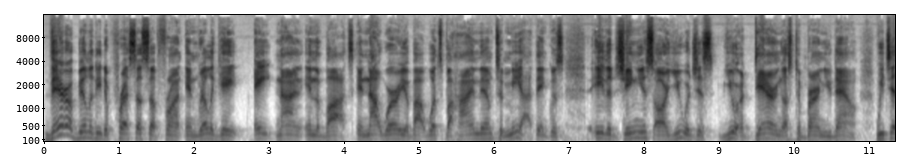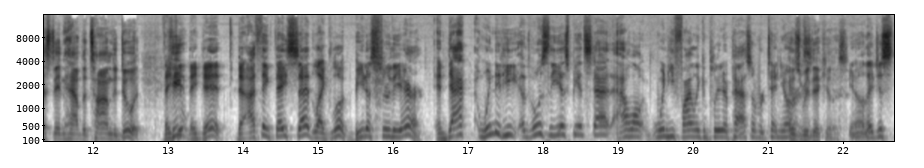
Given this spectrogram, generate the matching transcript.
their ability to press us up front and relegate eight, nine in the box and not worry about what's behind them, to me, I think was either genius or you were just you are daring us to burn you down. We just didn't have the time to do it. They He- did. They did. I think they said like, "Look, beat us through the air." And Dak, when did he? What was the ESPN stat? How long? When he finally completed a pass over ten yards? It was ridiculous. You know, they just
